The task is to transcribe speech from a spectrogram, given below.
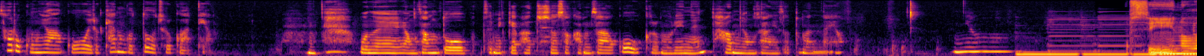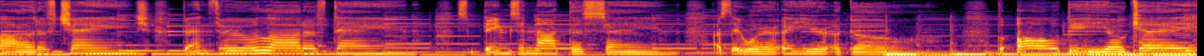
서로 공유하고 이렇게 하는 것도 좋을 것 같아요. 오늘 영상도 재밌게 봐주셔서 감사하고 그럼 우리는 다음 영상에서 또 만나요. 안녕. I've seen a lot of change, been through a lot of pain. Some things are not the same as they were a year ago. But all will be okay.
